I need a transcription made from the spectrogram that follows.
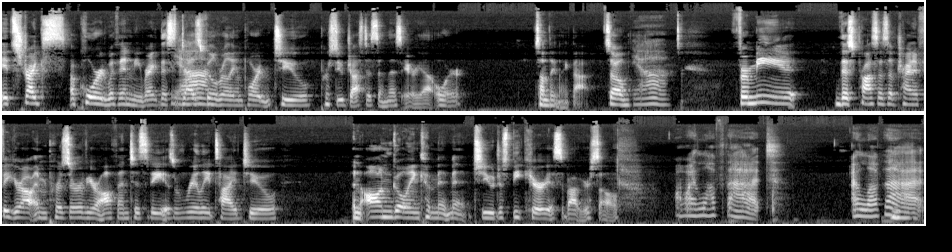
it strikes a chord within me right? This yeah. does feel really important to pursue justice in this area or something like that. So yeah. for me this process of trying to figure out and preserve your authenticity is really tied to an ongoing commitment to just be curious about yourself. Oh i love that. I love that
